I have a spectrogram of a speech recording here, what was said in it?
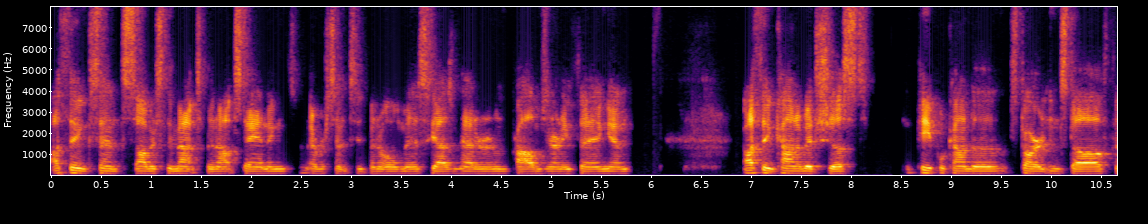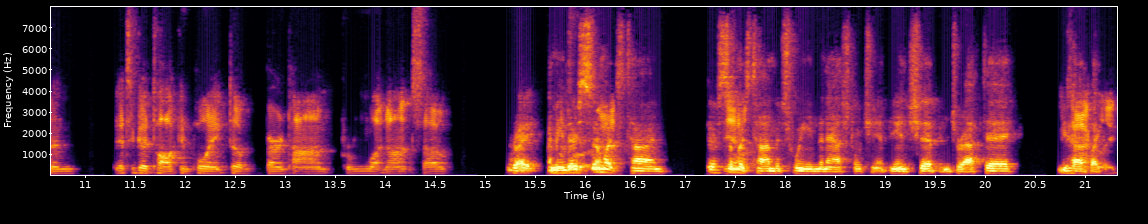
I think since obviously Matt's been outstanding ever since he's been at Ole Miss, he hasn't had any problems or anything. And I think kind of it's just people kind of starting stuff and it's a good talking point to burn time from whatnot. So Right. I mean, there's so much time. There's so yeah. much time between the national championship and draft day. You exactly. have like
